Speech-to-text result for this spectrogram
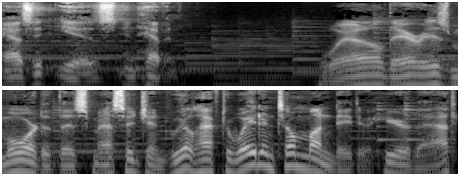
as it is in heaven. Well, there is more to this message, and we'll have to wait until Monday to hear that.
